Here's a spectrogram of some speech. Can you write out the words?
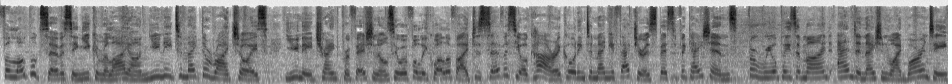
For logbook servicing you can rely on, you need to make the right choice. You need trained professionals who are fully qualified to service your car according to manufacturer's specifications. For real peace of mind and a nationwide warranty,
